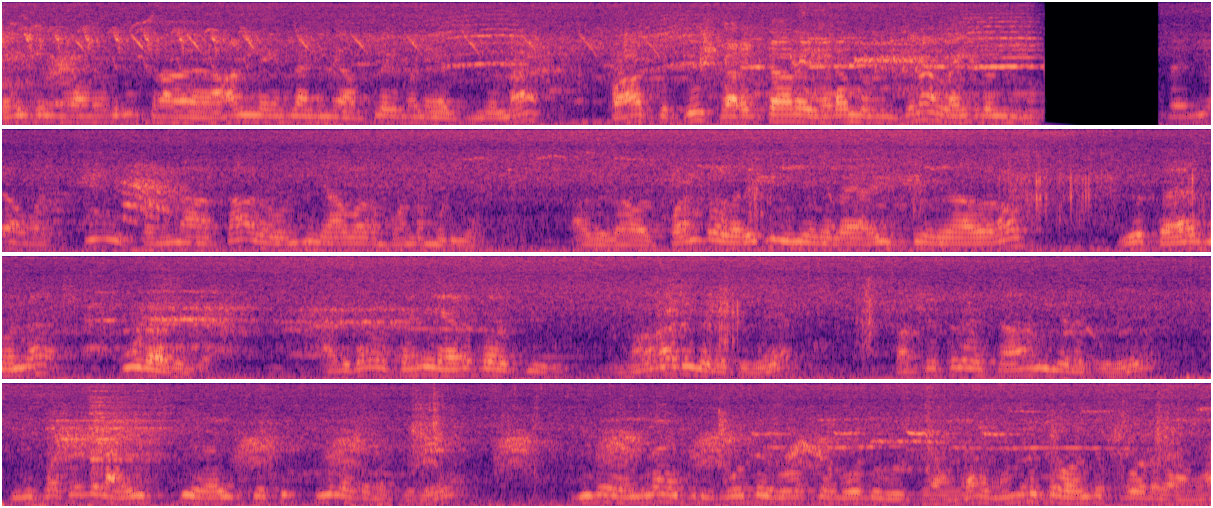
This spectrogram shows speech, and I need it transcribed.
லைசன்ஸ் வாங்குறதுக்கு ஆன்லைனில் நீங்கள் அப்ளை பண்ணி வச்சிங்கன்னா பார்த்துட்டு கரெக்டான இடம் இருந்துச்சுன்னா லைசன்ஸ் சரியாக வச்சு பண்ணால் தான் அதை வந்து வியாபாரம் பண்ண முடியும். அது நான் பண்ணுற வரைக்கும் நீங்கள் ஐஸ்கிரீம் வியாபாரம் இதை தயார் பண்ண கூடாதுங்க. அதுக்காக தனி இடத்த வச்சு மாடு கிடக்குது பக்கத்தில் சாணி கிடக்குது இது பக்கத்தில் ஐஸ் ஐஸ் கட்டி கீழே கிடக்குது இதை எல்லாம் இப்படி போட்டு ரோட்டில் போட்டு விட்டுறாங்க உள்ளுக்கு வந்து போடுறாங்க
